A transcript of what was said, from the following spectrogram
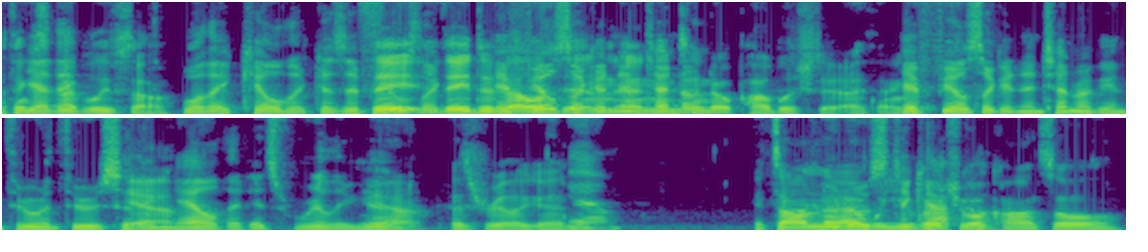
Yeah, I think Yeah, they- I believe so. Well, they killed it because it They feels like they it developed feels it, like a and, and Nintendo. Nintendo published it. I think. It feels like a Nintendo game through and through. So Yeah. they nailed it. It's really good. yeah, it's really good. Yeah. It's on uh, Wii U Virtual Console,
